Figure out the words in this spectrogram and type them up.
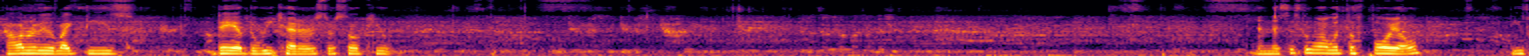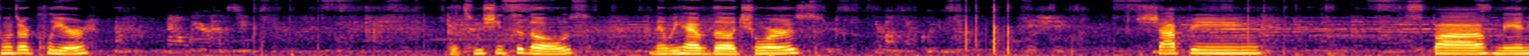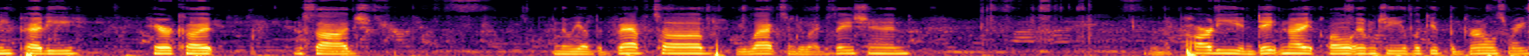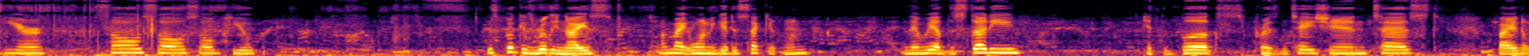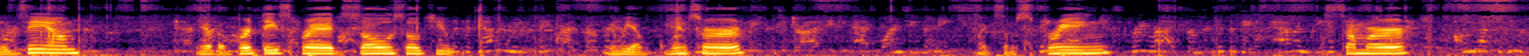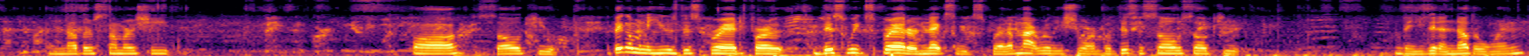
I really like these day of the week headers. They're so cute. And this is the one with the foil. These ones are clear. Get two sheets of those. Then we have the chores. Shopping. Spa, mani, pedi, haircut, massage. And then we have the bathtub, relax and relaxation. And the party and date night. OMG, look at the girls right here. So, so, so cute. This book is really nice. I might want to get a second one. And then we have the study, hit the books, presentation, test, final exam. We have a birthday spread. So, so cute. Then we have winter, like some spring, summer, another summer sheet fall. So cute. I think I'm going to use this spread for this week's spread or next week's spread. I'm not really sure, but this is so, so cute. And then you get another one.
